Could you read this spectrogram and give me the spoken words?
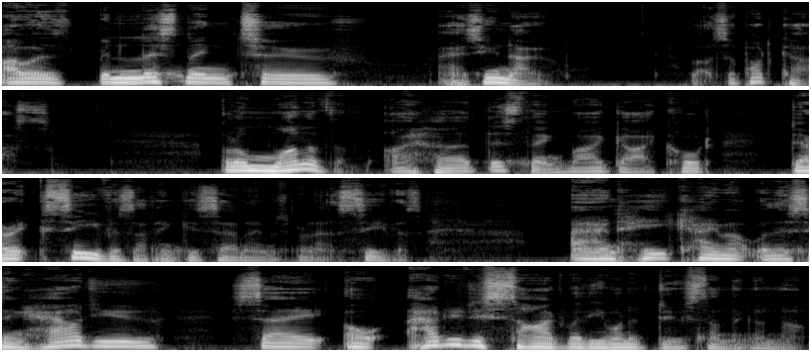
I was been listening to, as you know, lots of podcasts. And on one of them, I heard this thing by a guy called Derek Sivers, I think his surname is pronounced Sivers. And he came up with this thing. How do you say, or how do you decide whether you want to do something or not?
